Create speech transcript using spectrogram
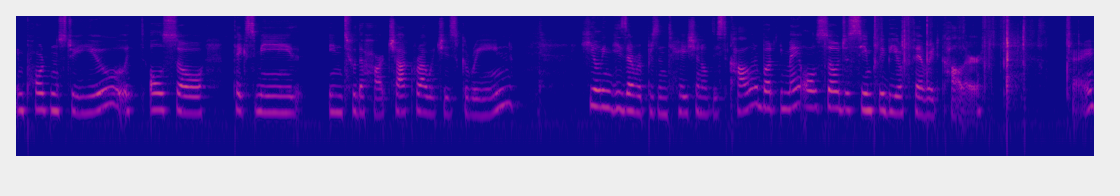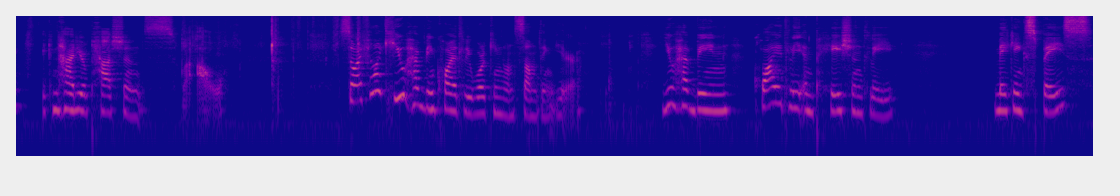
importance to you. It also takes me into the heart chakra, which is green. Healing is a representation of this color, but it may also just simply be your favorite color. Okay, ignite your passions. Wow. So I feel like you have been quietly working on something here. You have been quietly and patiently making space,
